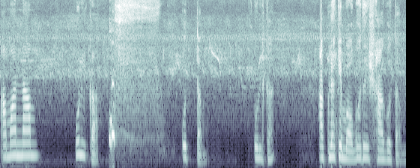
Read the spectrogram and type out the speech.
আমার নাম উল্কা। উফ! উত্তম। উল্কা আপনাকে মগধে স্বাগতম।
